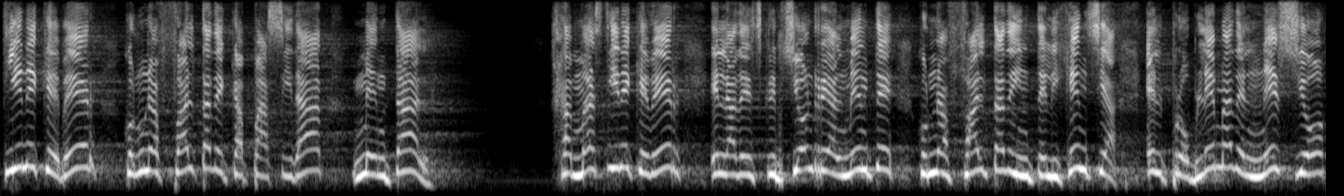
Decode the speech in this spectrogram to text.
tiene que ver con una falta de capacidad mental jamás tiene que ver en la descripción realmente con una falta de inteligencia. El problema del necio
